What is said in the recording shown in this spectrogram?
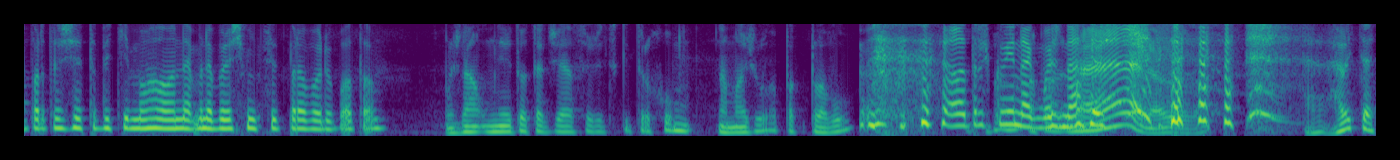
protože to by ti mohlo, ne, nebudeš mít cit provodu potom. Možná u mě je to tak, že já se vždycky trochu namažu a pak plavu. Ale trošku jinak možná. Ne, no, no. Helejte,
